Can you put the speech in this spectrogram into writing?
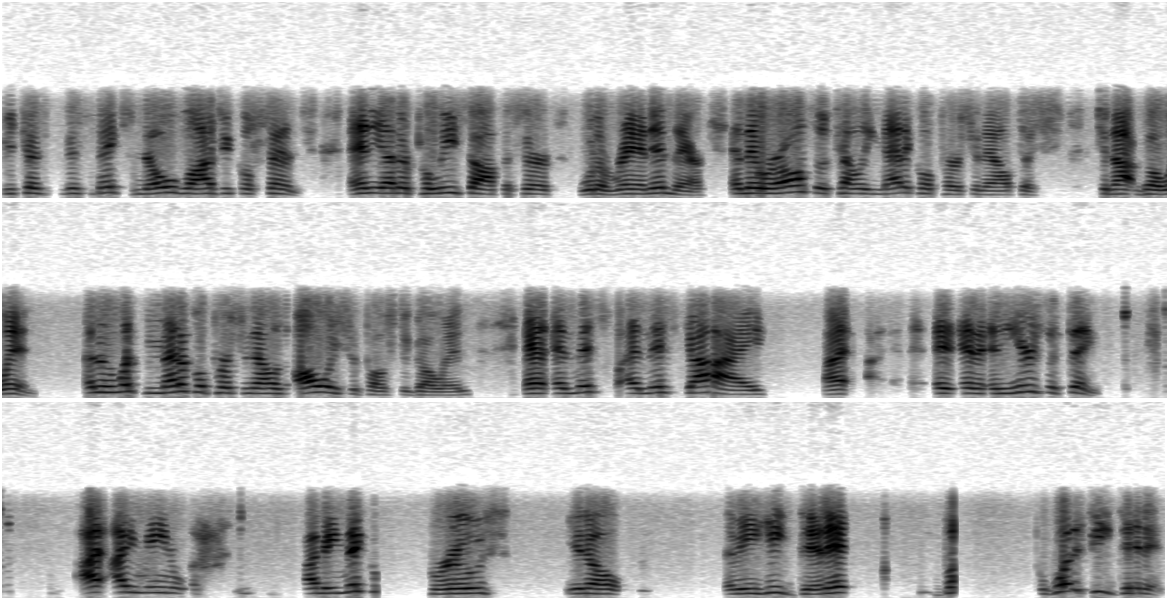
because this makes no logical sense. Any other police officer would have ran in there, and they were also telling medical personnel to to not go in. I mean, what medical personnel is always supposed to go in, and, and this and this guy, I, and, and here's the thing, I I mean, I mean Nick Cruz, you know, I mean he did it, but what if he didn't?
